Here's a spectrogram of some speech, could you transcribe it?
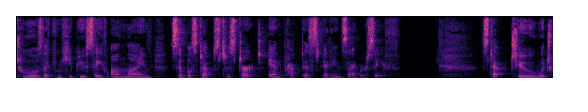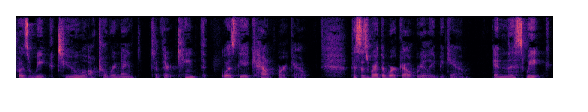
tools that can keep you safe online, simple steps to start and practice getting cyber safe. Step two, which was week two, October 9th to 13th, was the account workout. This is where the workout really began. In this week,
